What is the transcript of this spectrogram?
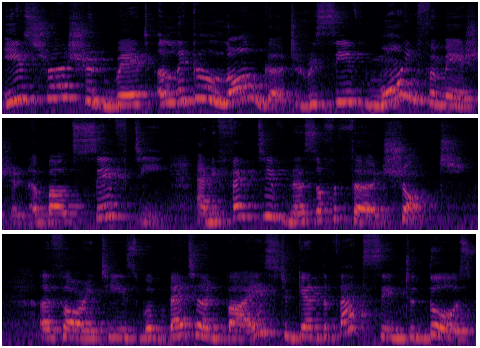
Israel should wait a little longer to receive more information about safety and effectiveness of a third shot. Authorities were better advised to get the vaccine to those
